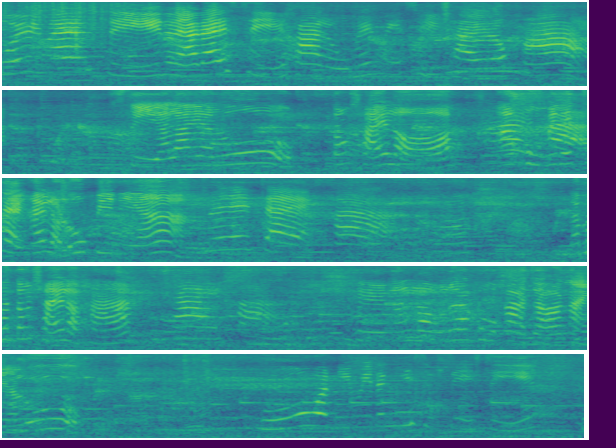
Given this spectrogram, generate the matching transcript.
อุ้ยแม่สีหนูอยากได้สีค่ะ หนูไม่มีสีใช้แล้วค่ะ สีอะไรอะลูก ต้องใช้เหรอ อะหูรูไม่ได้แจกให้เหรอลูกปีเนี้ยไม่ได้แจกค่ะ แล้วมันต้องใช้เหรอคะ ใช่ค่ะ โอเคงั้นลองเลือกดูค่ะ จะเอาไหนอะลูกโหวันนี้มีตั้ง 24 สีโห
